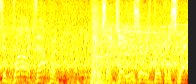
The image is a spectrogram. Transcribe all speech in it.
Anderson dodged that one. Looks like Jey broken a sweat.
